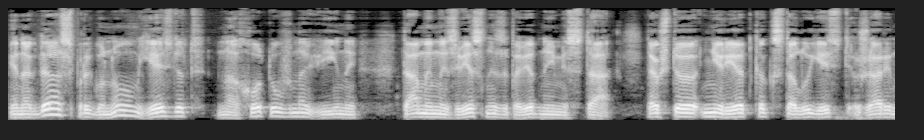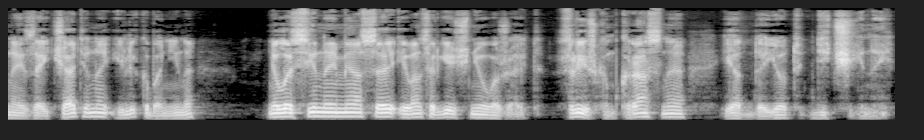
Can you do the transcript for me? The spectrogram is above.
Иногда с Прыгуновым ездят на охоту в Новины, там им известны заповедные места, так что нередко к столу есть жареная зайчатина или кабанина. Лосиное мясо Иван Сергеевич не уважает, слишком красное и отдает дичиной.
